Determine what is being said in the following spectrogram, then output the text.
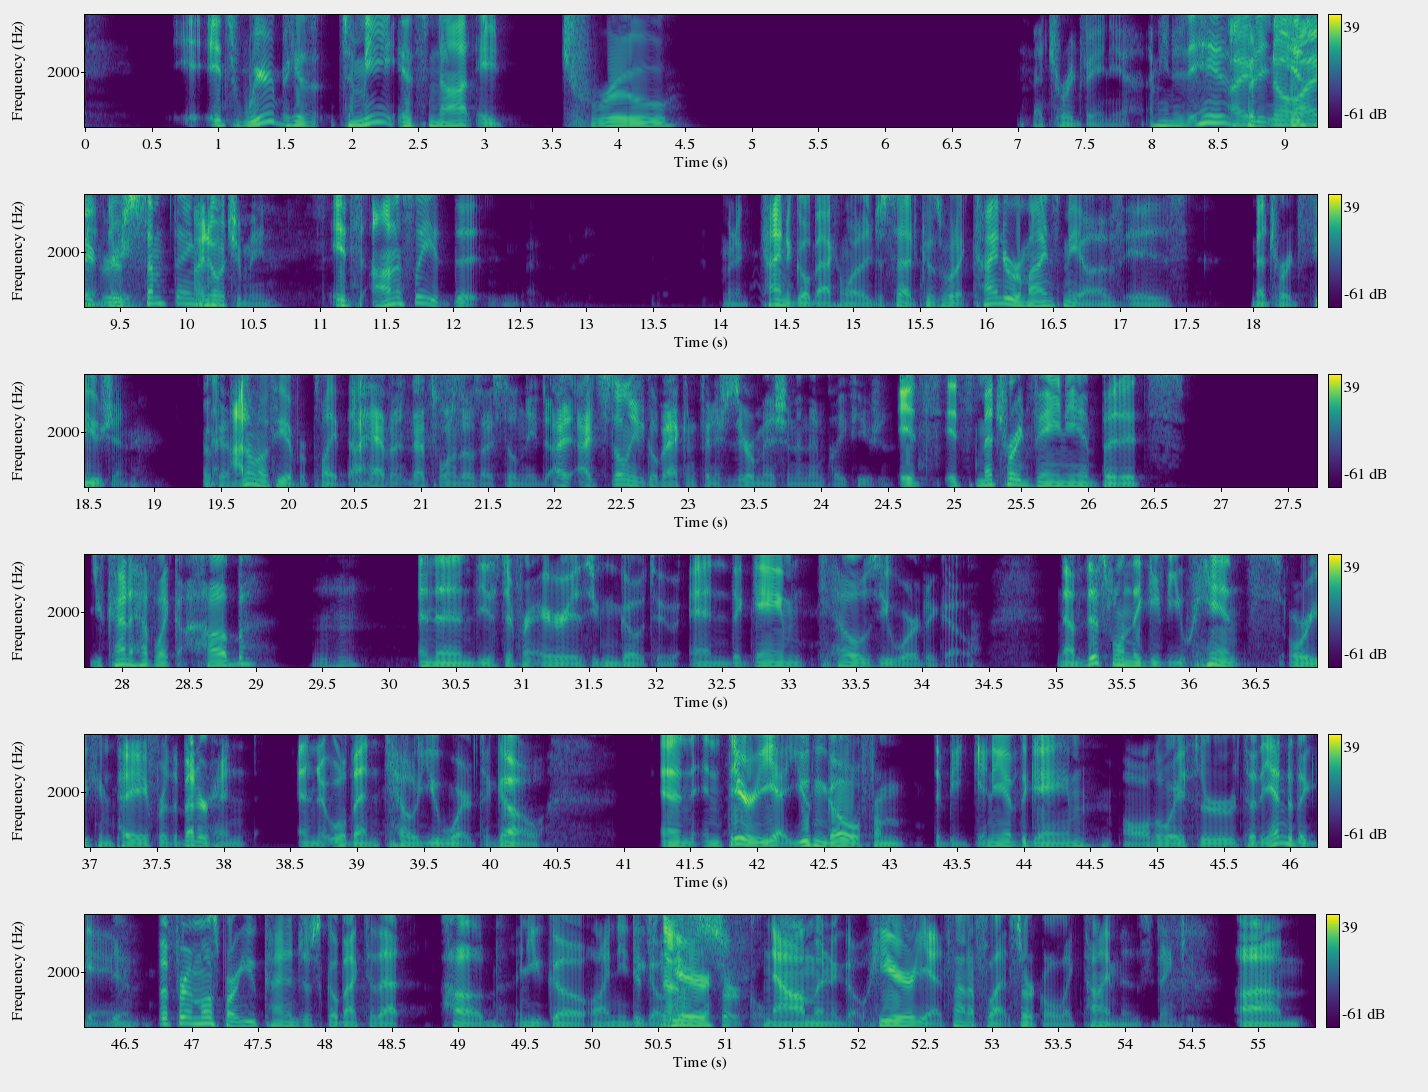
it's weird because to me, it's not a true Metroidvania. I mean, it is, I- but it no, I isn't. agree. There's something. I know what you mean. It's honestly the. I'm going to kind of go back on what I just said because what it kind of reminds me of is Metroid Fusion. Now, Okay. I don't know if you ever played that. I haven't. That's one of those I still need. I, I still need to go back and finish Zero Mission and then play Fusion. It's it's Metroidvania, but it's you kind of have like a hub Mm-hmm. and then these different areas you can go to and the game tells you where to go now this one they give you hints or you can pay for the better hint and it will then tell you where to go and in theory yeah you can go from the beginning of the game all the way through to the end of the game Yeah. but for the most part you kind of just go back to that hub and you go oh i need to It's go not here a circle. now i'm going to go here yeah it's not a flat circle like time is Thank you. um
